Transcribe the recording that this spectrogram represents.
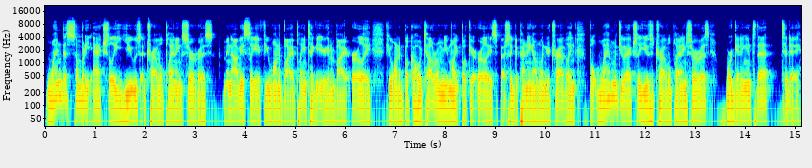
when does somebody actually use a travel planning service? I mean, obviously, if you want to buy a plane ticket, you're going to buy it early. If you want to book a hotel room, you might book it early, especially depending on when you're traveling. But when would you actually use a travel planning service? We're getting into that today.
